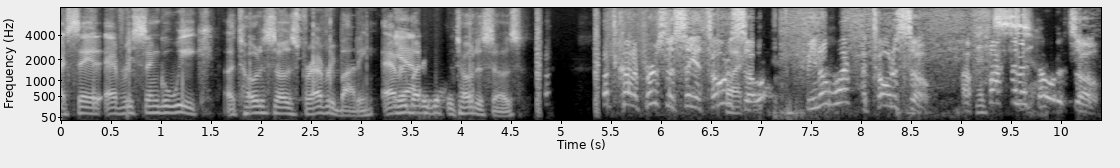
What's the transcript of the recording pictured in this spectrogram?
I say it every single week. A totosos for everybody. Everybody gets a totosos. What kind of person to say a toe-to-so? But you know what? A toe-to-so. A It's- fucking a toe-to-so.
